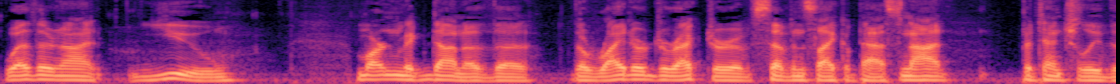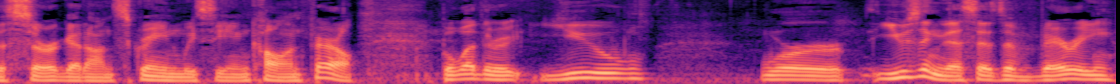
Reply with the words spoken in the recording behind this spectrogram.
whether or not you, Martin McDonagh, the the writer director of Seven Psychopaths, not potentially the surrogate on screen we see in Colin Farrell, but whether you were using this as a very,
